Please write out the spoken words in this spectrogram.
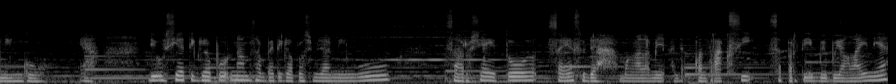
minggu ya. Di usia 36 sampai 39 minggu seharusnya itu saya sudah mengalami ada kontraksi seperti ibu-ibu yang lain ya.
